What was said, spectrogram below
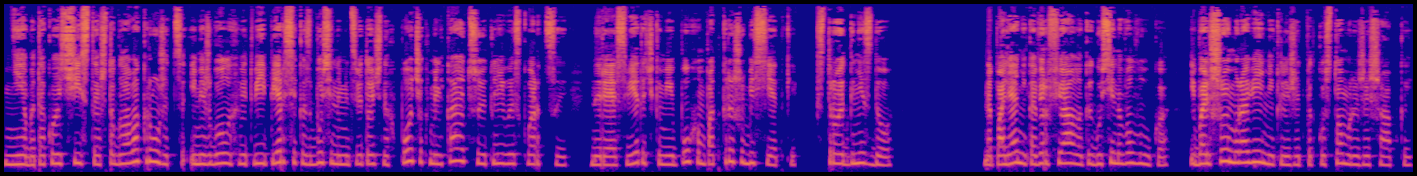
Небо такое чистое, что голова кружится, и меж голых ветвей персика с бусинами цветочных почек мелькают суетливые скворцы, ныряя с веточками и пухом под крышу беседки, строят гнездо. На поляне ковер фиалок и гусиного лука, и большой муравейник лежит под кустом рыжей шапкой.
